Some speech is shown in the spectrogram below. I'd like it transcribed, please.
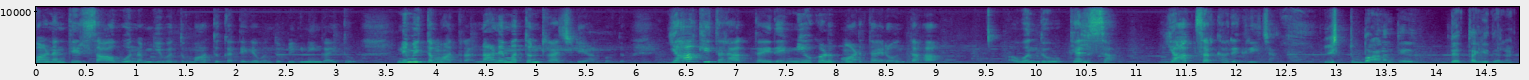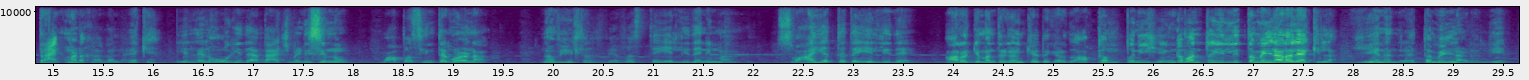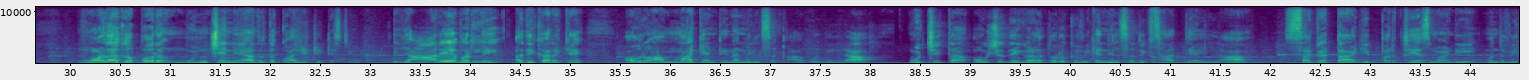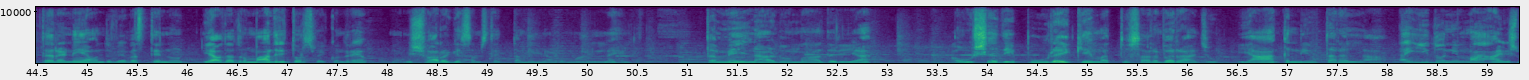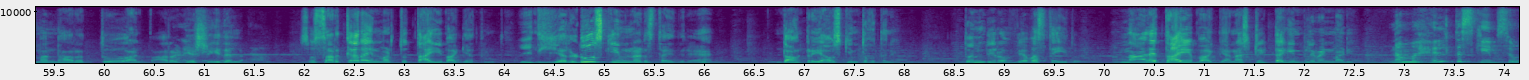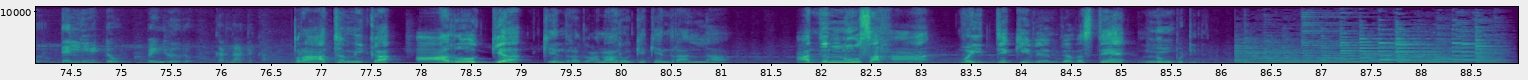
ಬಾಣಂತಿರ್ ಸಾವು ನಮ್ಗೆ ಇವತ್ತು ಮಾತುಕತೆಗೆ ಒಂದು ಬಿಗಿನಿಂಗ್ ಆಯಿತು. ನಿಮಿತ್ತ ಮಾತ್ರ ನಾಳೆ ಮತ್ತೊಂದು ಟ್ರಾಜಿಡಿ ಆಗ್ಬೋದು. ಯಾಕೆ ಈ ಥರ ಆಗ್ತಾ ಇದೆ? ನೀವುಗಳು ಮಾಡ್ತಾ ಇರುವಂತಹ ಒಂದು ಕೆಲಸ ಯಾಕೆ ಸರ್ಕಾರಕ್ಕೆ ರೀಚ್ ಇಷ್ಟು ಬಾಣಂತಿ ಡೆತ್ ಆಗಿದೆಯಲ್ಲ ಟ್ರ್ಯಾಕ್ ಮಾಡೋಕ್ಕಾಗಲ್ಲ ಯಾಕೆ? ಎಲ್ಲೆಲ್ಲಿ ಹೋಗಿದೆ ಆ ಬ್ಯಾಚ್ ಮೆಡಿಸಿನ್ನು ವಾಪಸ್ ಹಿಂತೆಗೊಳ್ಳೋಣ. ನಾವು ಹೇಳ್ತಾ ವ್ಯವಸ್ಥೆ ಎಲ್ಲಿದೆ ನಿಮ್ಮ? ಸ್ವಾಯತ್ತತೆ ಎಲ್ಲಿದೆ? ಆರೋಗ್ಯ ಮಂತ್ರಿಗಳನ್ನ ಕೇಳಬೇಕಾದ್ರು ಆ ಕಂಪನಿ ಹೆಂಗೆ ಬಂತು ಇಲ್ಲಿ ತಮಿಳ್ನಾಡಲ್ಲಿ ಯಾಕಿಲ್ಲ? ಏನಂದರೆ ತಮಿಳ್ನಾಡಲ್ಲಿ ಒಳಗೆ ಬರೋ ಮುಂಚೆನೇ ಅದರದ್ದು ಕ್ವಾಲಿಟಿ ಟೆಸ್ಟಿಂಗ್ ಯಾರೇ ಬರಲಿ ಅಧಿಕಾರಕ್ಕೆ ಅವರು ಅಮ್ಮ ಕ್ಯಾಂಟೀನ ನಿಲ್ಸಕ್ಕೆ ಆಗೋದಿಲ್ಲ. ಉಚಿತ ಔಷಧಿಗಳ ದೊರಕುವಿಕೆ ನಿಲ್ಸೋದಕ್ಕೆ ಸಾಧ್ಯ ಇಲ್ಲ. ಸಗಟಾಗಿ ಪರ್ಚೇಸ್ ಮಾಡಿ ಒಂದು ವಿತರಣೆಯ ಒಂದು ವ್ಯವಸ್ಥೆಯನ್ನು ಯಾವುದಾದ್ರೂ ಮಾದರಿ ತೋರಿಸ್ಬೇಕು ಅಂದರೆ ವಿಶ್ವ ಆರೋಗ್ಯ ಸಂಸ್ಥೆ ತಮಿಳುನಾಡು ಮಾಡಲನ್ನ ಹೇಳ್ತೀವಿ ತಮಿಳುನಾಡು ಮಾದರಿಯ ಔಷಧಿ ಪೂರೈಕೆ ಮತ್ತು ಸರಬರಾಜು ಯಾಕೆ ನೀವು ತರಲ್ಲ? ಇದು ನಿಮ್ಮ ಆಯುಷ್ಮಾನ್ ಭಾರತ್ ಆರೋಗ್ಯಶ್ರೀ ಇದೆಲ್ಲ. ಸೊ ಸರ್ಕಾರ ಏನು ಮಾಡ್ತು? ತಾಯಿ ಭಾಗ್ಯ ತಂತು. ಇದು ಎರಡೂ ಸ್ಕೀಮ್ ನಡೆಸ್ತಾ ಇದ್ರೆ ಡಾಕ್ಟರ್ ಯಾವ ಸ್ಕೀಮ್ ತಗೋತಾನೆ? ತಂದಿರೋ ವ್ಯವಸ್ಥೆ ಇದು. ನಾಳೆ ತಾಯಿ ಭಾಗ್ಯನ ಸ್ಟ್ರಿಕ್ಟ್ ಆಗಿ ಇಂಪ್ಲಿಮೆಂಟ್ ಮಾಡಿ. ನಮ್ಮ health schemes Delhi to Bengaluru Karnataka. ಪ್ರಾಥಮಿಕ ಆರೋಗ್ಯ ಕೇಂದ್ರ ಅದು. ಅನಾರೋಗ್ಯ ಕೇಂದ್ರ ಅಲ್ಲ. ಅದನ್ನೂ ಸಹ ವೈದ್ಯಕೀಯ ವ್ಯ- ವ್ಯವಸ್ಥೆ ನುಂಗ್ಬಿಟ್ಟಿದೆ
